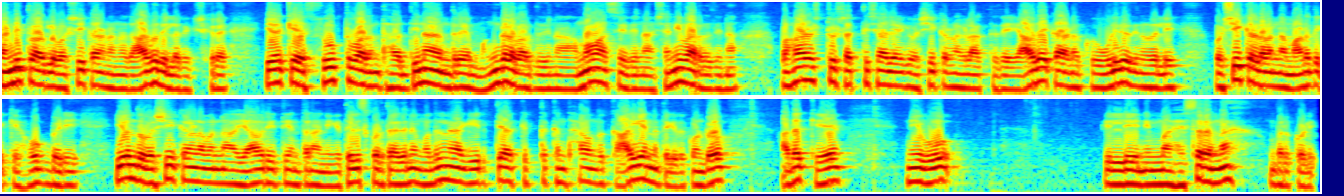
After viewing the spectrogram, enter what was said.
ಖಂಡಿತವಾಗ್ಲೂ ವಶೀಕರಣ ಅನ್ನೋದು ಆಗೋದಿಲ್ಲ ವೀಕ್ಷಕರೇ. ಇದಕ್ಕೆ ಸೂಕ್ತವಾದಂತಹ ದಿನ ಅಂದರೆ ಮಂಗಳವಾರದ ದಿನ, ಅಮಾವಾಸ್ಯ ದಿನ, ಶನಿವಾರದ ದಿನ ಬಹಳಷ್ಟು ಶಕ್ತಿಶಾಲಿಯಾಗಿ ವಶೀಕರಣಗಳಾಗ್ತದೆ. ಯಾವುದೇ ಕಾರಣಕ್ಕೂ ಉಳಿದ ದಿನದಲ್ಲಿ ವಶೀಕರಣವನ್ನ ಮಾಡೋದಕ್ಕೆ ಹೋಗಬೇಡಿ. ಈ ಒಂದು ವಶೀಕರಣವನ್ನ ಯಾವ ರೀತಿ ಅಂತ ನಾನು ನಿಮಗೆ ತಿಳಿಸ್ಕೊಡ್ತಾ ಇದ್ದೇನೆ. ಮೊದಲನೇದಾಗಿ ಈ ರೀತಿಯಾಗಿರ್ತಕ್ಕಂತಹ ಒಂದು ಕಾಯಿಯನ್ನು ತೆಗೆದುಕೊಂಡು ಅದಕ್ಕೆ ನೀವು ಇಲ್ಲಿ ನಿಮ್ಮ ಹೆಸರನ್ನ ಬರ್ಕೊಳ್ಳಿ.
